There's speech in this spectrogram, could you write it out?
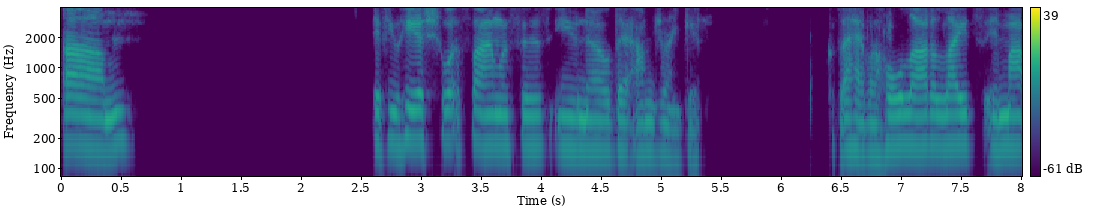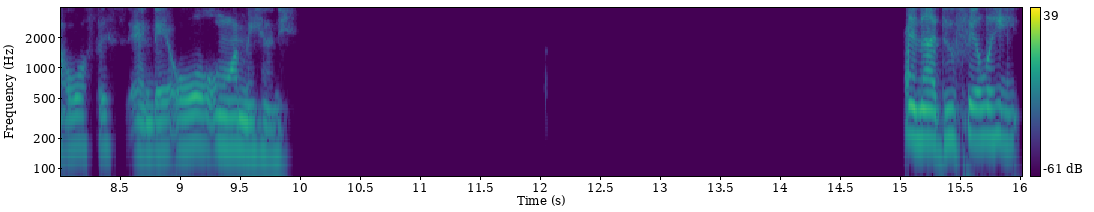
Um, if you hear short silences, you know that I'm drinking. Because I have a whole lot of lights in my office and they're all on me, honey. And I do feel the heat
